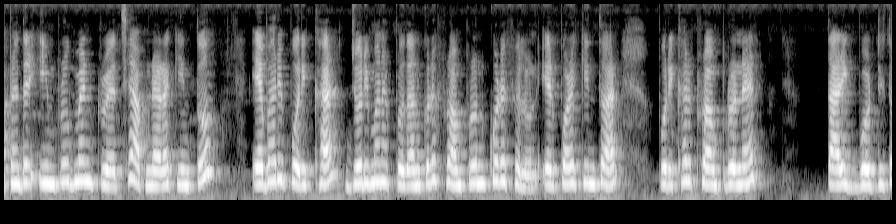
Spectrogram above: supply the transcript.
আপনাদের ইমপ্রুভমেন্ট রয়েছে, আপনারা কিন্তু এবারই পরীক্ষার জরিমানা প্রদান করে ফর্ম পূরণ করে ফেলুন। এরপরে কিন্তু আর পরীক্ষার ফর্ম পূরণের তারিখ বর্ধিত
